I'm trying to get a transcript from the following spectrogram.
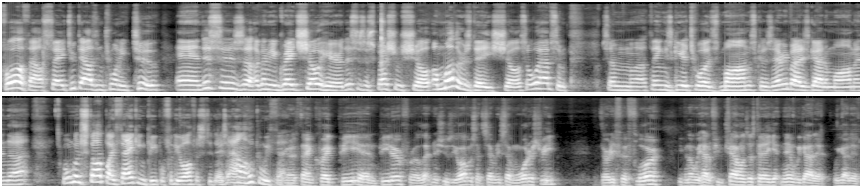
4th, I'll say, 2022. And this is uh, going to be a great show here. This is a special show, a Mother's Day show. So we'll have some some uh, things geared towards moms because everybody's got a mom. And uh, we're going to start by thanking people for the office today. So, Alan, who can we thank? We're going to thank Craig P. and Peter for letting us use the office at 77 Water Street, 35th floor. Even though we had a few challenges today getting in, we got it. We got in.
